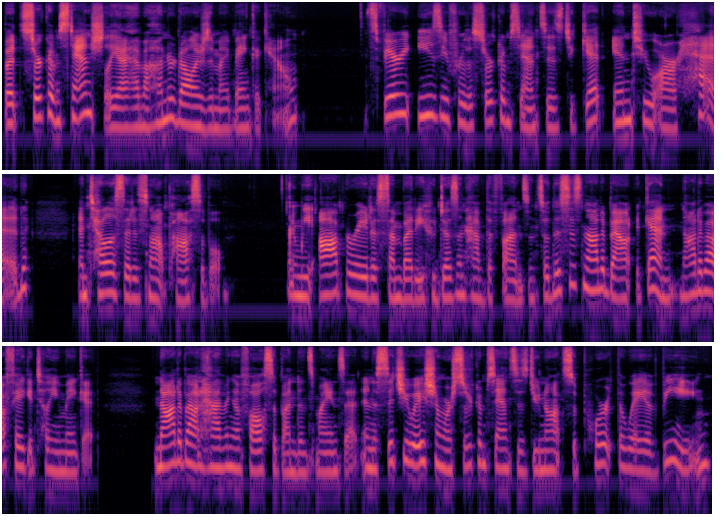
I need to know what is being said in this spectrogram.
but circumstantially I have $100 in my bank account it's very easy for the circumstances to get into our head and tell us that it's not possible. And we operate as somebody who doesn't have the funds. And so this is not about, again, not about fake it till you make it, not about having a false abundance mindset. In a situation where circumstances do not support the way of being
